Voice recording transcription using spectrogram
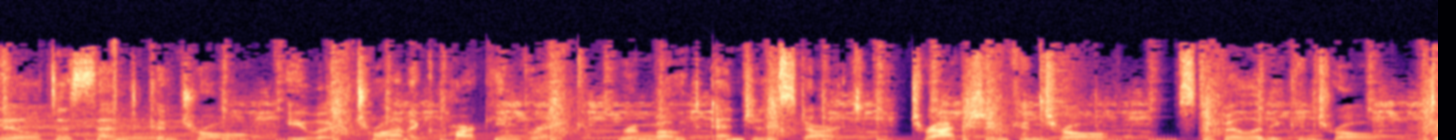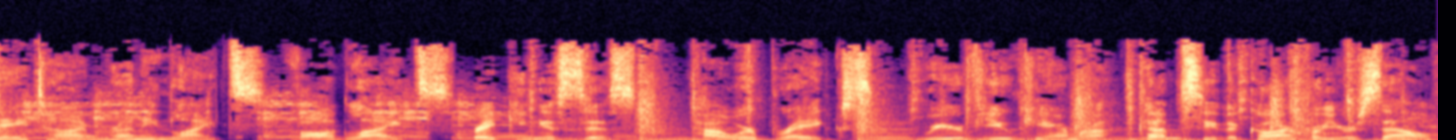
Hill descent control, electronic parking brake, remote engine start, traction control, stability control, daytime running lights, fog lights, braking assist, power brakes, rear view camera. Come see the car for yourself.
